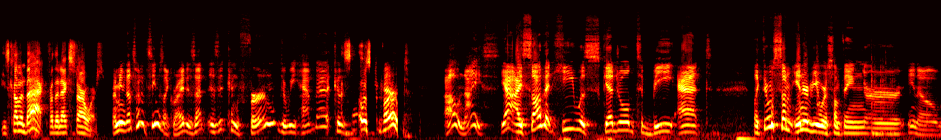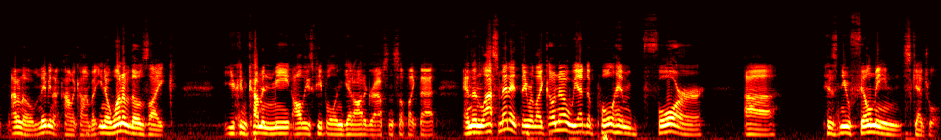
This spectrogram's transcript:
He's coming back for the next Star Wars. I mean, that's what it seems like, right? Is that is it confirmed? Do we have that? Because It was confirmed. Oh, nice. Yeah, I saw that he was scheduled to be at like there was some interview or something or, you know, I don't know, maybe not Comic-Con, but you know, one of those like you can come and meet all these people and get autographs and stuff like that. And then last minute they were like, "Oh no, we had to pull him for uh his new filming schedule."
